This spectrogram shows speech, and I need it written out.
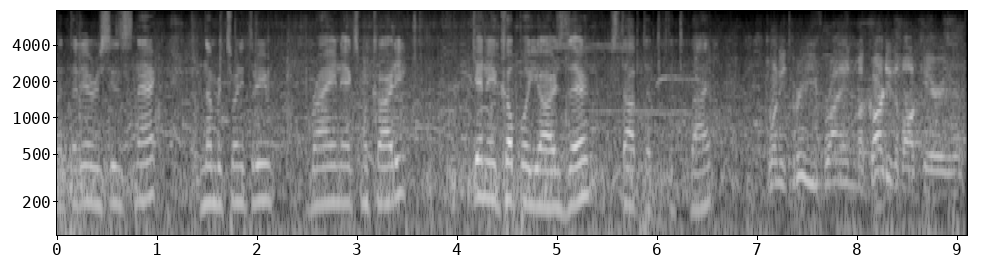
Renteria receives a snack. Number 23, Brian X. McCarty. Getting a couple yards there. Stopped at the 55. 23, Brian McCarty, the ball carrier.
